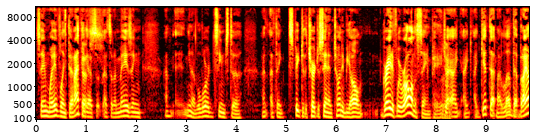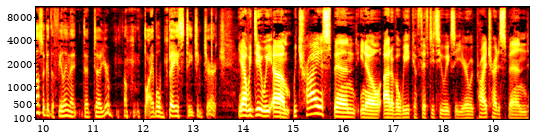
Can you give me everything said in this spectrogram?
same wavelength there. And I think yes. that's that's an amazing. You know, the Lord seems to, I, I, think, speak to the Church of San Antonio. Be all great if we were all on the same page. I, I, I, get that, and I love that. But I also get the feeling that that uh, you're a Bible based teaching church. Yeah, we do. We um we try to spend you know out of a week of fifty two weeks a year, we probably try to spend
